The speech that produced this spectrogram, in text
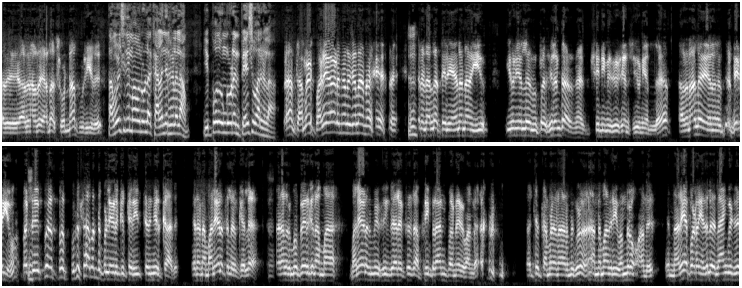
அது அதனால அதான் சொன்னா புரியுது. தமிழ் சினிமாவில் உள்ள கலைஞர்கள் எல்லாம் இப்போது உங்களுடன் பேசுவார்களா? தமிழ் பழைய ஆளுங்களுக்கெல்லாம் நல்லா தெரியும். ஏன்னா நான் யூனியன்ல பிரசிடண்டா இருந்தேன் சினி மியூசிஷியன்ஸ் யூனியன்ல அதனால தெரியும். பட் இப்ப இப்ப புதுசா வந்த பிள்ளைகளுக்கு தெரி தெரிஞ்சிருக்காது. ஏன்னா நான் மலையாளத்துல இருக்கேன்ல. அதனால ரொம்ப பேருக்கு நம்ம மலையாள மியூசிக் டைரக்டர் அப்படி பிளான் பண்ணிடுவாங்க. பச்சை தமிழனா இருந்து கூட அந்த மாதிரி வந்துரும். அது நிறைய படம் எதுல லாங்குவேஜ்ல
